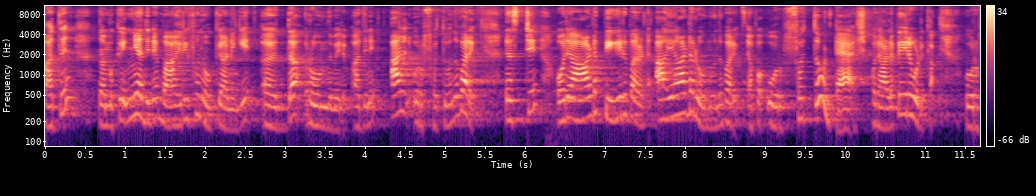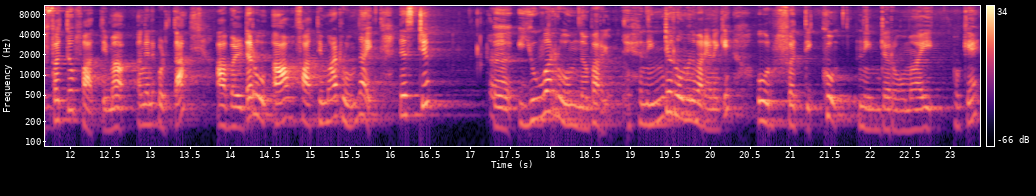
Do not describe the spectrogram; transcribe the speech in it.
അത് നമുക്ക് ഇനി അതിന്റെ മാരിഫ നോക്കുകയാണെങ്കിൽ ദ റൂം എന്ന് വരും. അതിന് അൽ ഉർഫത്തു എന്ന് പറയും. നെക്സ്റ്റ് ഒരാളുടെ പേര് പറഞ്ഞിട്ട് അയാളുടെ റൂം എന്ന് പറയും. അപ്പോൾ ഉർഫത്തു ഡാഷ് ഒരാളുടെ പേര് കൊടുക്കാം. ഉർഫത്തു ഫാത്തിമ. അങ്ങനെ കൊടുത്താൽ അവളുടെ റൂം ആ ഫാത്തിമ റൂം എന്നായി. നെക്സ്റ്റ് യുവർ റൂം എന്ന് പറയും. നിന്റെ റൂം എന്ന് പറയുകയാണെങ്കിൽ ഉർഫത്തിക്കും നിന്റെ റൂമായി ഓക്കെ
